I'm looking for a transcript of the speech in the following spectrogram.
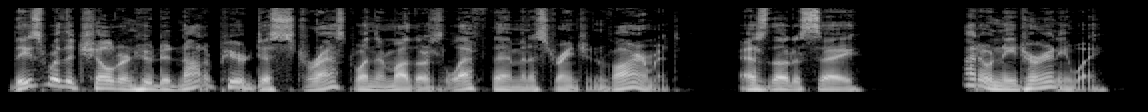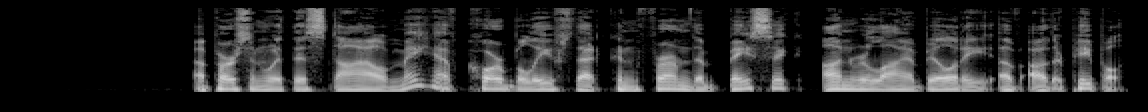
these were the children who did not appear distressed when their mothers left them in a strange environment, as though to say, I don't need her anyway. A person with this style may have core beliefs that confirm the basic unreliability of other people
